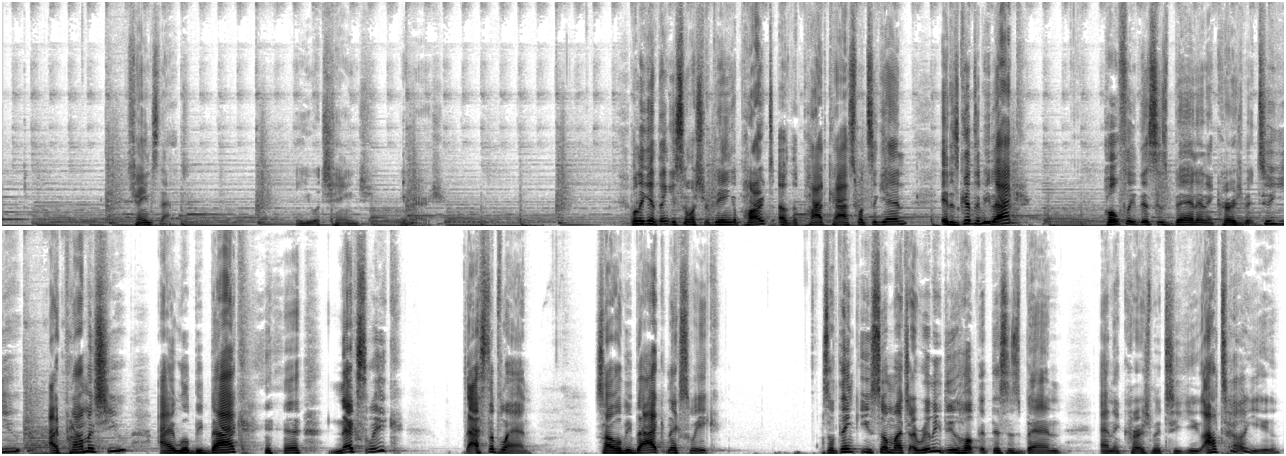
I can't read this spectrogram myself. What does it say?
Change that, and you will change your marriage. Well, again, thank you so much for being a part of the podcast. Once again, it is good to be back. Hopefully, this has been an encouragement to you. I promise you, I will be back next week. That's the plan. So I will be back next week. So thank you so much. I really do hope that this has been an encouragement to you. I'll tell you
